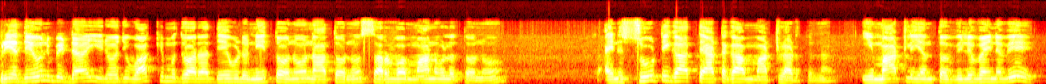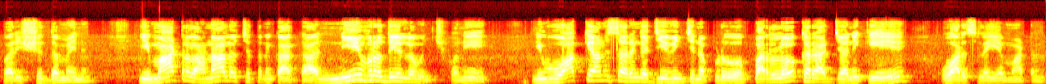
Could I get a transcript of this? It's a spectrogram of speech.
ప్రియ దేవుని బిడ్డ ఈరోజు వాక్యము ద్వారా దేవుడు నీతోనూ నాతోనూ సర్వ మానవులతోనూ ఆయన సూటిగా తేటగా మాట్లాడుతున్నాడు. ఈ మాటలు ఎంతో విలువైనవి పరిశుద్ధమైనవి. ఈ మాటలు అనాలోచితను కాక నీ హృదయంలో ఉంచుకొని నీవు వాక్యానుసారంగా జీవించినప్పుడు పరలోక రాజ్యానికి వారసులయ్యే మాటలు.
